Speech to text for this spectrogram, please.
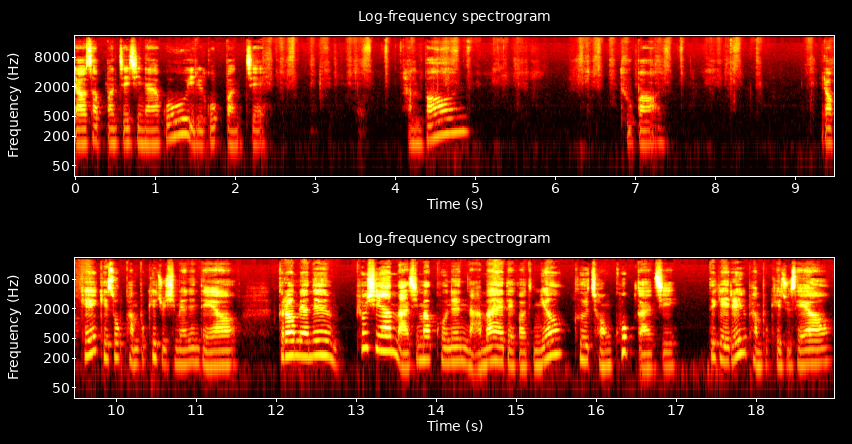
여섯 번째 지나고 일곱 번째 한 번, 두 번. 이렇게 계속 반복해 주시면 돼요. 그러면은 표시한 마지막 코는 남아야 되거든요. 그 전 코까지 뜨개를 반복해 주세요.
